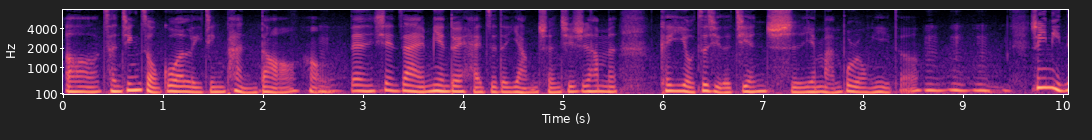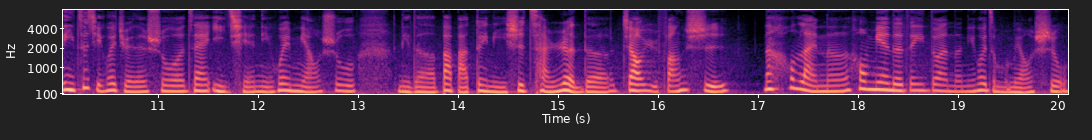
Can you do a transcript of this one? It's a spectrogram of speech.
呃，曾经走过离经叛道，好、嗯，但现在面对孩子的养成，其实他们可以有自己的坚持，也蛮不容易的。嗯嗯嗯。所以你你自己会觉得说，在以前你会描述你的爸爸对你是残忍的教育方式，那后来呢？后面的这一段呢？你会怎么描述？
